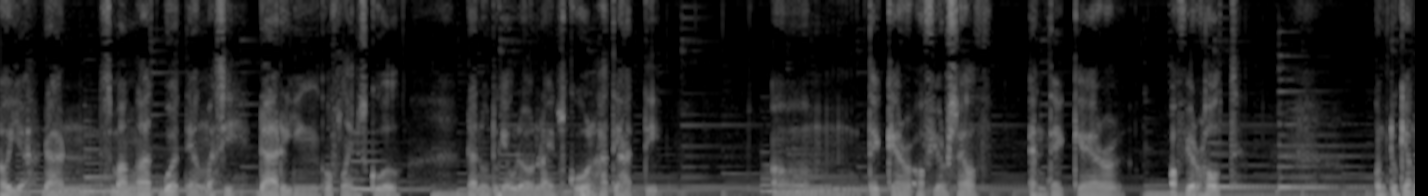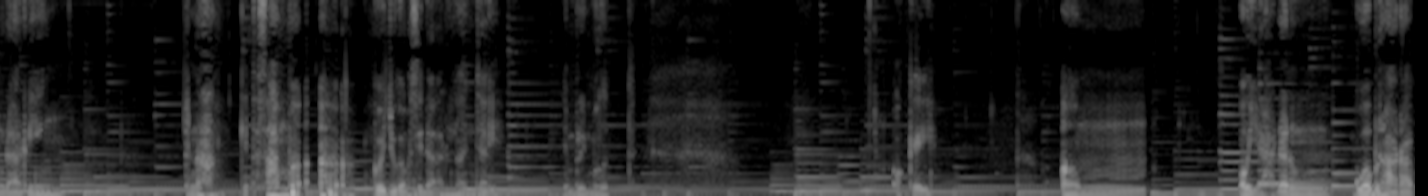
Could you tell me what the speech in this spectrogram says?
Oh iya dan semangat buat yang masih daring offline school. Dan untuk yang udah online school hati-hati. Um, take care of yourself and take care of your health. Untuk yang daring tenang kita sama. Gue juga masih daring anjay. Nyebelin banget. Oke. Okay. um, oh ya dan gue berharap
